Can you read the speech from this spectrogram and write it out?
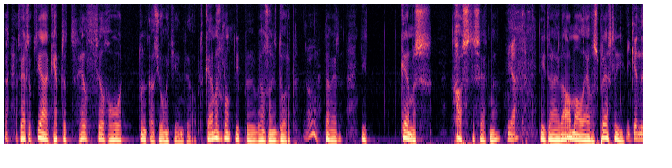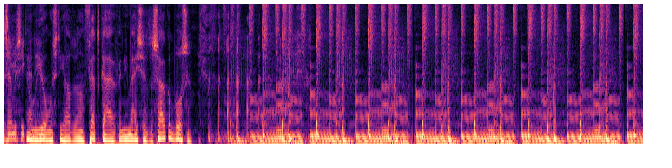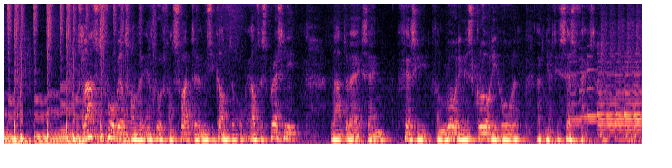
het werd ook, ja, ik heb dat heel veel gehoord toen ik als jongetje in de, op de kermisgrond liep eh, bij ons in het dorp. Oh. Daar werden die kermisgasten, zeg maar, Ja, die draaiden allemaal Elvis Presley. die kende zijn muziek En al. die jongens die hadden dan vetkuiven en die meisjes hadden suikerbossen. laatste voorbeeld van de invloed van zwarte muzikanten op Elvis Presley laten wij zijn versie van Lordy Miss Glory horen uit 1956.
